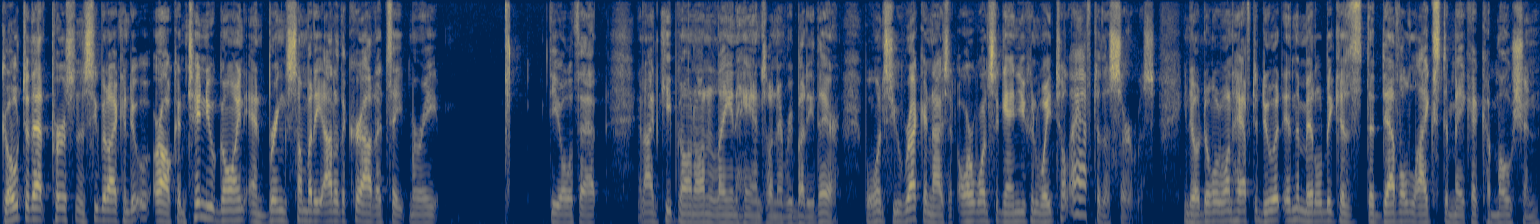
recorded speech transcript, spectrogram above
go to that person and see what I can do, or I'll continue going and bring somebody out of the crowd. I'd say, Marie, deal with that. And I'd keep going on and laying hands on everybody there. But once you recognize it, or once again, you can wait till after the service. You know, don't want to have to do it in the middle because the devil likes to make a commotion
